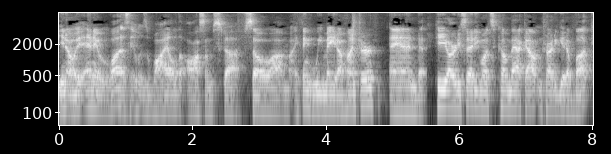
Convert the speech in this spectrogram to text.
you know and it was it was wild awesome stuff. So um, i think we made a hunter and he already said he wants to come back out and try to get a buck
